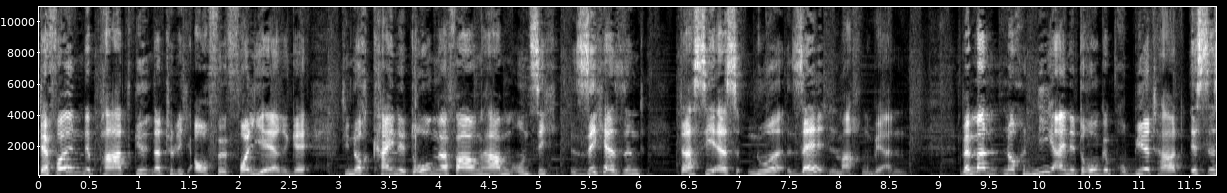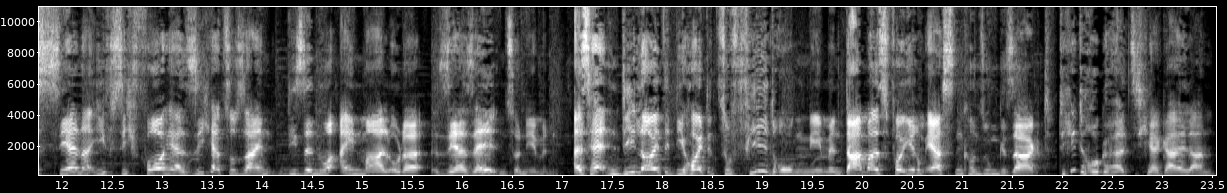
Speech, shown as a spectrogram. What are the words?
Der folgende Part gilt natürlich auch für Volljährige, die noch keine Drogenerfahrung haben und sich sicher sind, dass sie es nur selten machen werden. Wenn man noch nie eine Droge probiert hat, ist es sehr naiv, sich vorher sicher zu sein, diese nur einmal oder sehr selten zu nehmen. Als hätten die Leute, die heute zu viel Drogen nehmen, damals vor ihrem ersten Konsum gesagt, die Droge hört sich ja geil an.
